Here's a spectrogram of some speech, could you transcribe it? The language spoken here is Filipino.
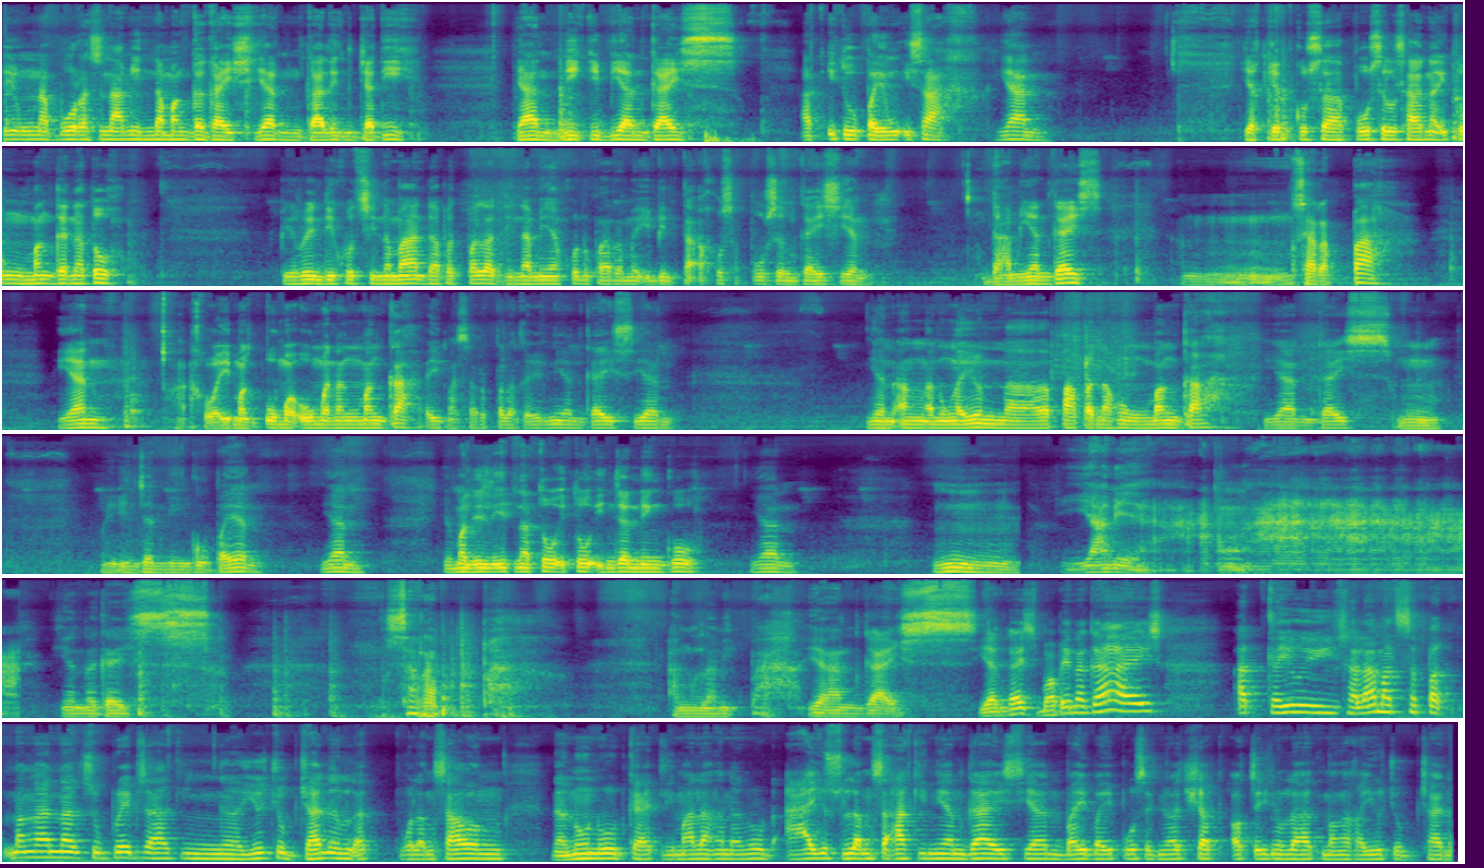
yung naburas namin na mangga guys. Yan, galing Jadi. Yan, native yan guys. At ito pa yung isa. Yan. Yakyat ko sa puzzle sana itong mangga na to. Pero hindi ko sinama. Dapat pala dinamihan ko no para maibinta ako sa puzzle guys. Yan. Dami yan guys. Ang sarap pa. Yan. Ako ay mag-uma-uma ng mangga. Ay masarap pala kayo niyan guys. Yan. Yan ang ano ngayon na papanahong mangga. Yan guys. Hmm. May Indian Mingo pa yan. Yan. Yung maliliit na to, ito Indian Mingo. Yan. Hmm. Yummy. Yan na guys. Sarap. Ang lamig pa. Yan guys. Yan guys. Babay na guys. At kayo'y salamat sa pa- mga nag-subscribe sa aking uh, YouTube channel at walang sawang nanonood kahit lima lang ang nanonood. Ayos lang sa akin yan guys. Yan. Bye bye po sa inyo at shout out sa inyo lahat mga ka-YouTube channel.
